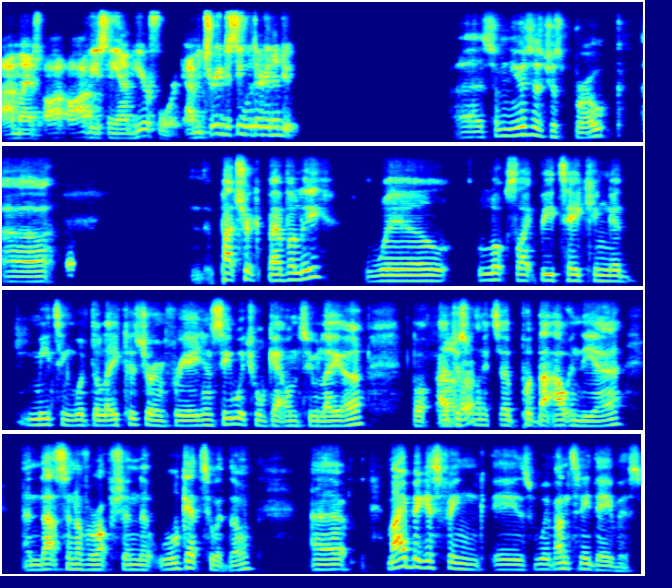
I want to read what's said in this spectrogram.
i'm obviously i'm here for it. I'm intrigued to see what they're going to do. Uh, some news has just broke. Uh, Patrick Beverley will looks like be taking a meeting with the lakers during free agency which we'll get onto later but I uh-huh. just wanted to put that out in the air, and that's another option that we'll get to it though. Uh, my biggest thing is with Anthony Davis.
